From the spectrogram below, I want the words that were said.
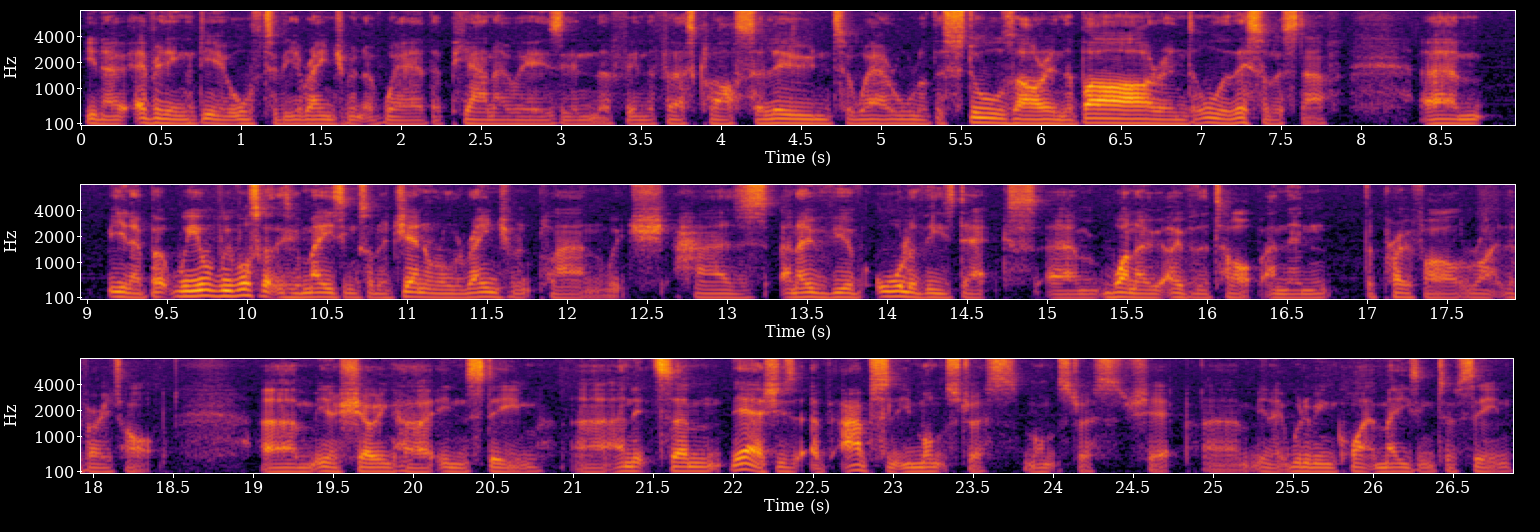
you know everything you know all to the arrangement of where the piano is in the in the first class saloon to where all of the stools are in the bar and all of this sort of stuff um, you know but we, we've also got this amazing sort of general arrangement plan which has an overview of all of these decks um, one over the top and then the profile right at the very top um, you know, showing her in steam. Uh, and it's um, yeah, she's an absolutely monstrous, monstrous ship. Um, you know, it would have been quite amazing to have seen.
